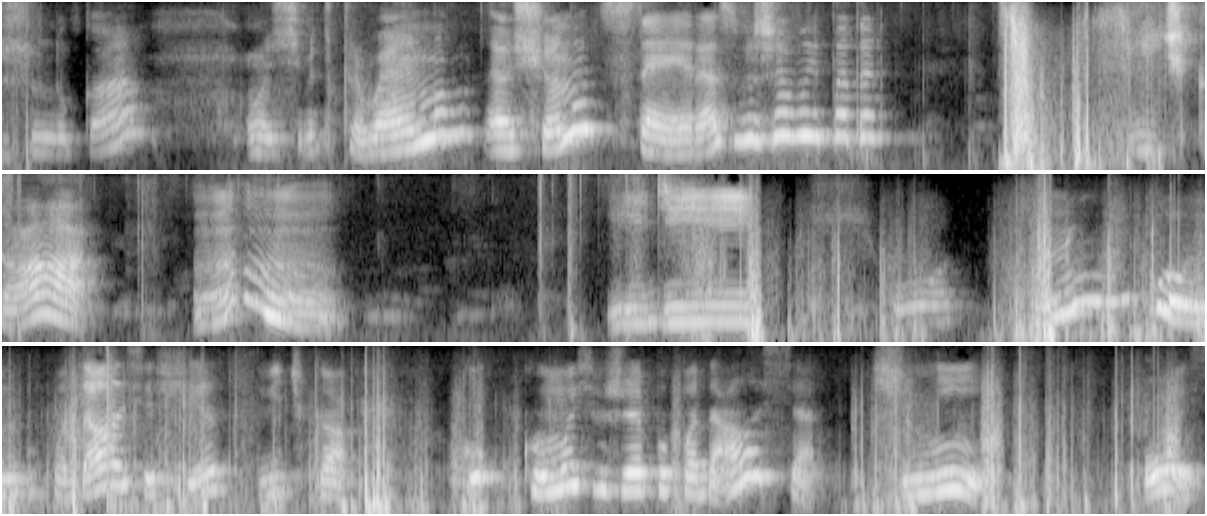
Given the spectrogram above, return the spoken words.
сундука. Ось відкриваємо. А що на цей раз вже випаде? Свічка. М. Іди. Що? Мені ніколи не попадалася ще свічка. Ко- Комусь вже попадалася чи ні? Ось.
